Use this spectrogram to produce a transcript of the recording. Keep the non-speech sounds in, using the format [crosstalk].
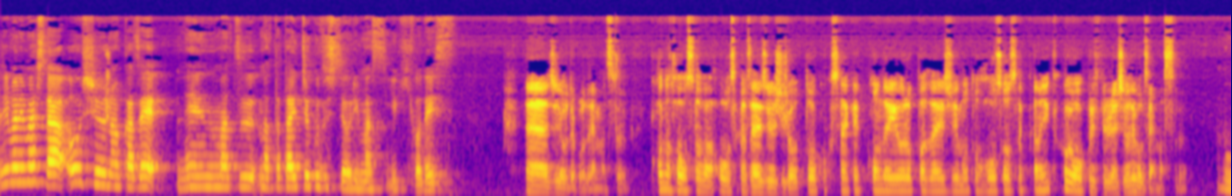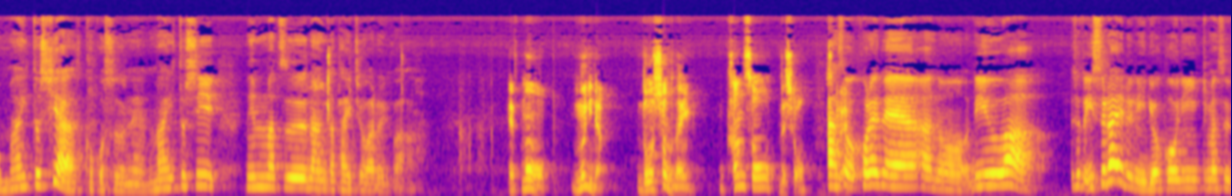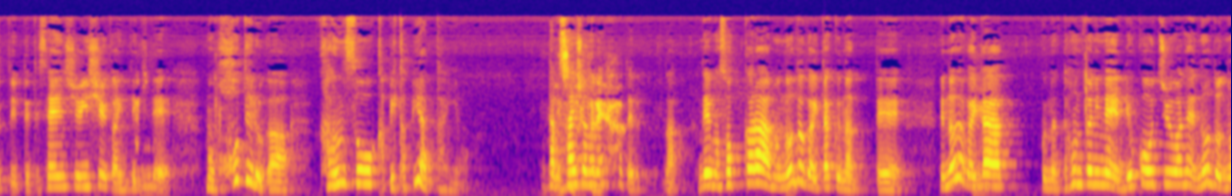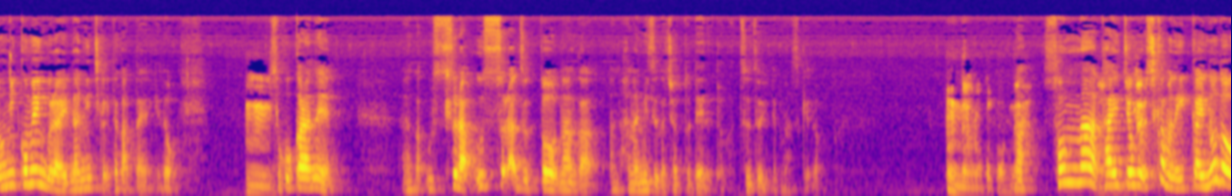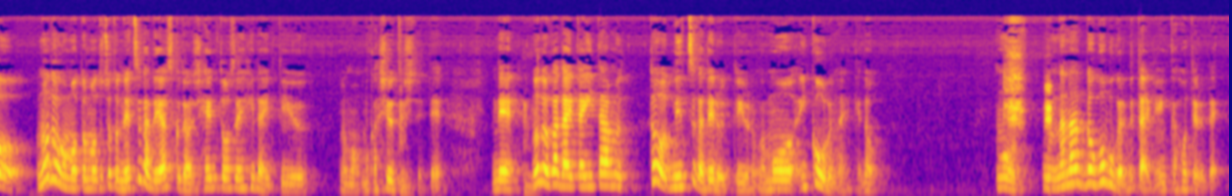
始まりました。欧州の風。年末また体調崩しております。ゆきこです。えー、ジローでございます。この放送は大阪在住ジローと国際結婚でヨーロッパ在住元放送作家のゆきこがお送りするラジオでございます。もう毎年やここ数年。毎年年末なんか体調悪いわ。え、もう無理な。どうしようもない。ん。乾燥でしょ？れ。あそう。これねあの理由はちょっとイスラエルに旅行に行きますって言ってて先週1週間行ってきて、もうホテルが乾燥カピカピやったんよ。多分最初のねホテルが。でもそっからもう喉が痛くなってで喉が痛くなって本当にね旅行中はね喉飲み込めんぐらい何日か痛かったんやけどうん。そこからねなんかうっすらうっすらずっとなんかあの鼻水がちょっと出るとか続いてますけど、うん、なるほどね。まあ、そんな体調不良しかもね一回喉喉がもともとちょっと熱が出やすくて私扁桃腺肥大っていうのも昔手術してて、で喉が大体痛むと熱が出るっていうのがもうイコールなんやけどもう7度5分ぐらい出たんやね一回ホテルで。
